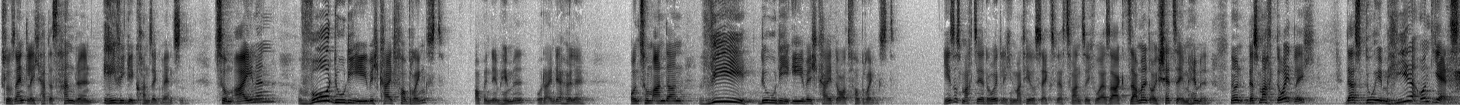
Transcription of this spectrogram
Schlussendlich hat das Handeln ewige Konsequenzen. Zum einen, wo du die Ewigkeit verbringst, ob in dem Himmel oder in der Hölle. Und zum anderen, wie du die Ewigkeit dort verbringst. Jesus macht sehr deutlich in Matthäus 6, Vers 20, wo er sagt, sammelt euch Schätze im Himmel. Nun, das macht deutlich, dass du im Hier und Jetzt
